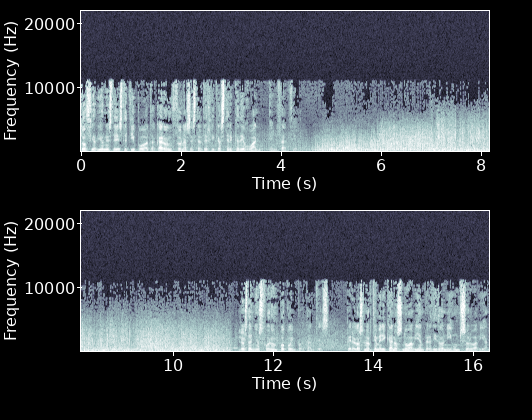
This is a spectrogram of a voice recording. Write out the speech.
Doce aviones de este tipo atacaron zonas estratégicas cerca de Rouen, en Francia. Los daños fueron poco importantes, pero los norteamericanos no habían perdido ni un solo avión.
